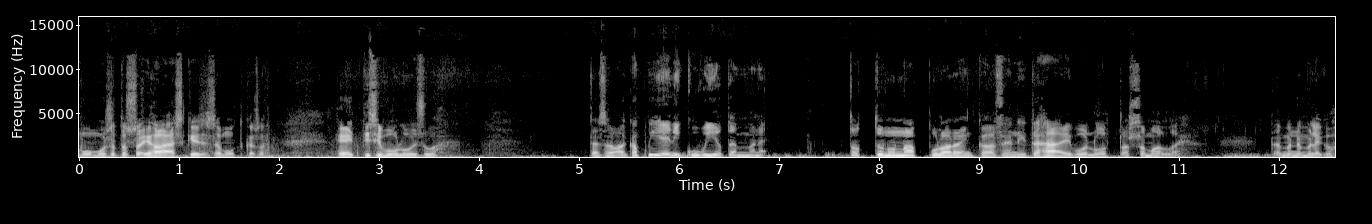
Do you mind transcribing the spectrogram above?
muun muassa tuossa ihan äskeisessä mutkassa heitti sivuluisua. Tässä on aika pieni kuvio tämmönen tottunut nappularenkaaseen, niin tähän ei voi luottaa samalla. Tämmönen melko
